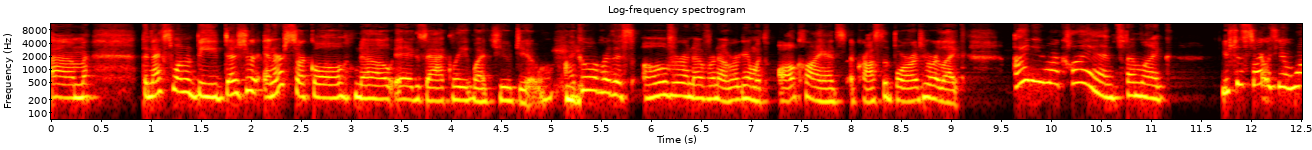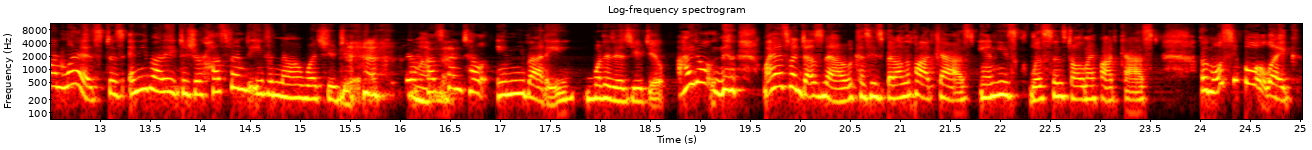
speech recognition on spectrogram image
Um, the next one would be Does your inner circle know exactly what you do? I go over this over and over and over again with all clients across the board who are like, I need more clients. And I'm like, you should start with your warm list. Does anybody, does your husband even know what you do? your husband that. tell anybody what it is you do? I don't know. My husband does know because he's been on the podcast and he's listens to all my podcast. But most people, like,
